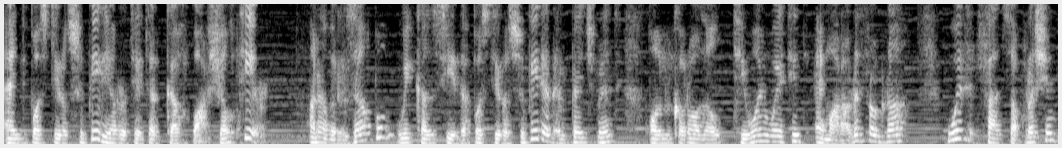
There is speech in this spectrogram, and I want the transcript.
and posterior superior rotator cuff partial tear. Another example, we can see the posterior superior impingement on coronal T1 weighted MR arthrogram with fat suppression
